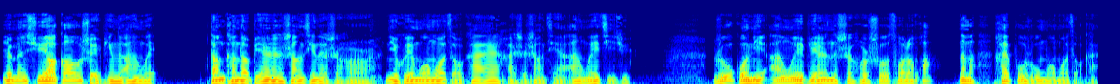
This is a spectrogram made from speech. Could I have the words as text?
人们需要高水平的安慰。当看到别人伤心的时候，你会默默走开，还是上前安慰几句？如果你安慰别人的时候说错了话，那么还不如默默走开。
